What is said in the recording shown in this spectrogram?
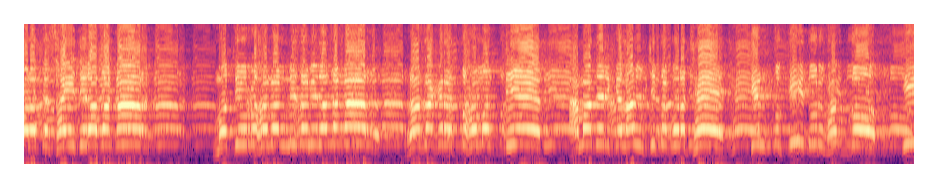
বলেছে সাইদি রাজাকার মতিউর রহমান নিজামী রাজাকার রাজাকারের তহমত দিয়ে আমাদেরকে লাঞ্ছিত করেছে। কিন্তু কি দুর্ভাগ্য, কি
